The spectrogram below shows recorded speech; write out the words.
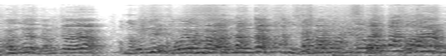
나는 남자야. 너는 저 양반 안 된다. 이 방법이 있어 가방이야.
